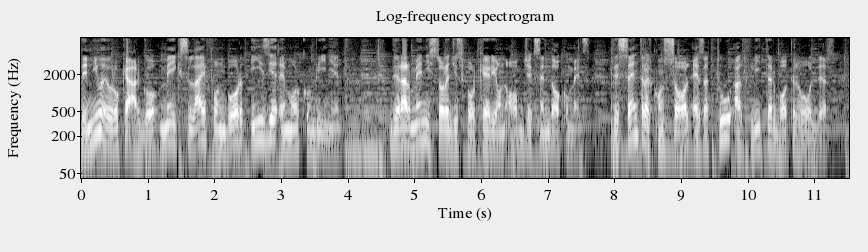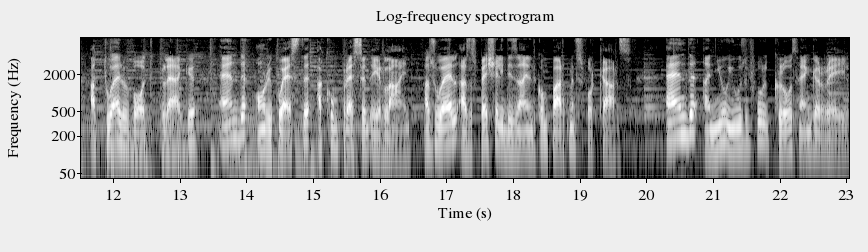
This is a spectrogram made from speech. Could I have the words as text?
The new Eurocargo makes life on board easier and more convenient. There are many storages for carry-on objects and documents. The central console has a two half-liter bottle holders, a 12-volt plug, and, on request, a compressed air line, as well as specially designed compartments for cards, and a new useful clothes hanger rail.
